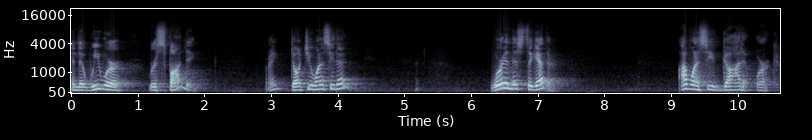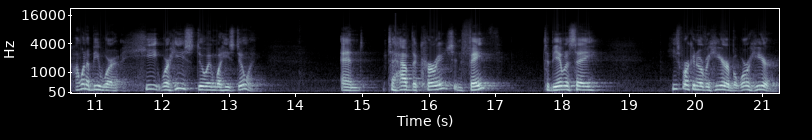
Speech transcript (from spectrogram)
and that we were responding. Right? Don't you want to see that? We're in this together. I want to see God at work. I want to be where, he, where He's doing what He's doing. And to have the courage and faith to be able to say, He's working over here, but we're here.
